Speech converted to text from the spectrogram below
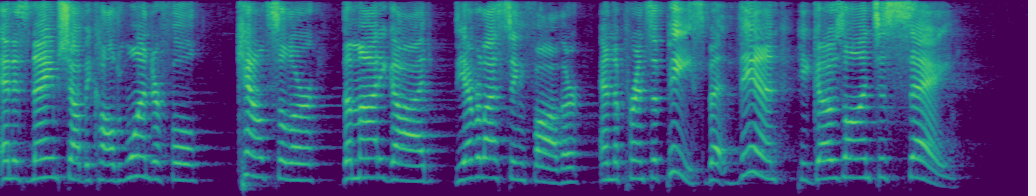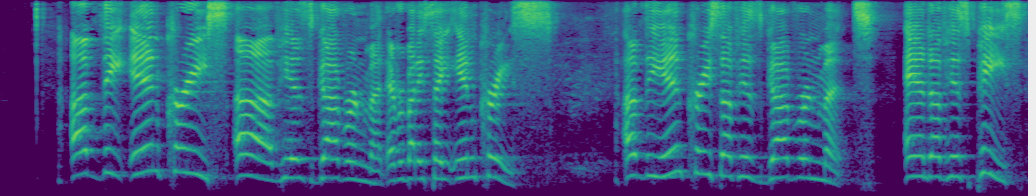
and his name shall be called Wonderful, Counselor, the Mighty God, the Everlasting Father, and the Prince of Peace. But then he goes on to say, of the increase of his government. Everybody say increase. Of the increase of his government and of his peace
